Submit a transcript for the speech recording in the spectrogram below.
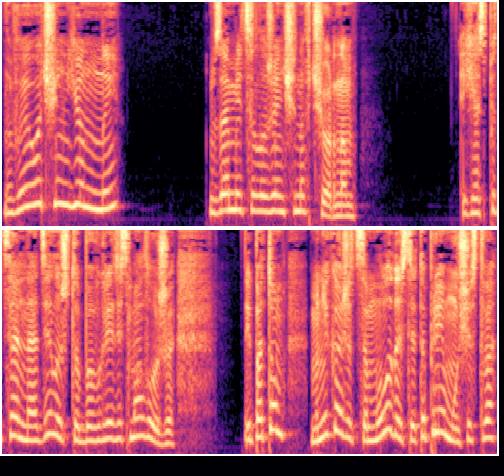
«Вы очень юны», — заметила женщина в черном. «Я специально одела, чтобы выглядеть моложе. И потом, мне кажется, молодость — это преимущество.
